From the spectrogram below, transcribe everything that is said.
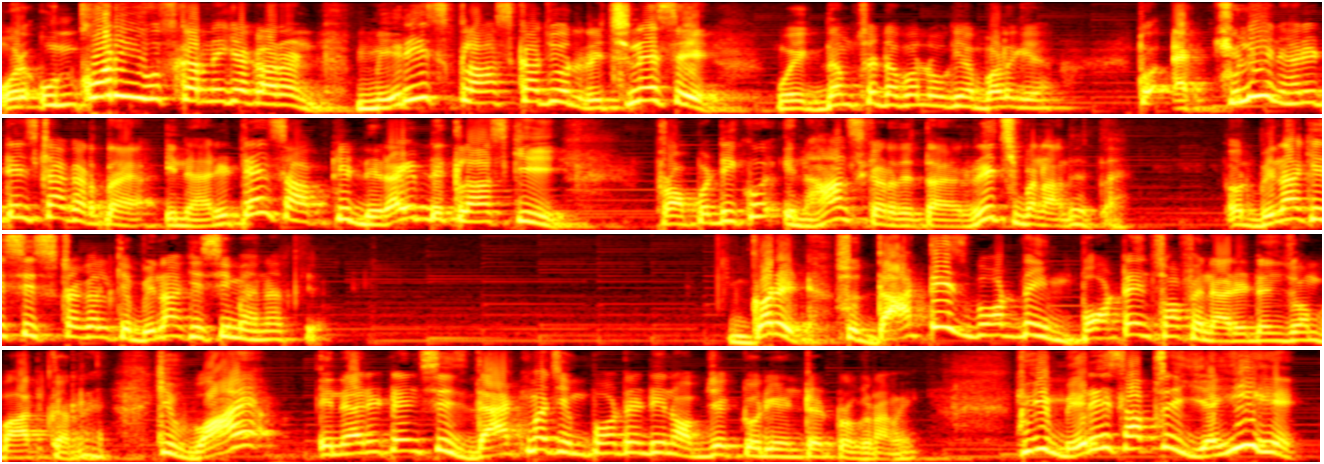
और उनको रीयूज करने के कारण मेरी इस क्लास का जो रिचनेस है, वो एकदम से डबल हो गया, बढ़ गया। तो एक्चुअली इनहेरिटेंस क्या करता है? इनहेरिटेंस आपकी डिराइव्ड क्लास की प्रॉपर्टी को इनहांस कर देता है रिच बना देता है। और बिना किसी स्ट्रगल के, बिना किसी मेहनत के। Got it so that is what the importance of inheritance जो हम बात कर रहे हैं, कि why inheritance is that much important in object oriented programming क्योंकि मेरे हिसाब से यही है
